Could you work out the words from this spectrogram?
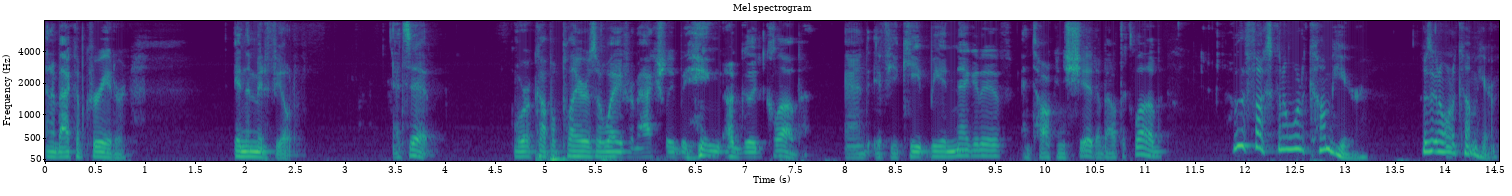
and a backup creator in the midfield. That's it. We're a couple players away from actually being a good club. And if you keep being negative and talking shit about the club, who the fuck's going to want to come here? Who's going to want to come here?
